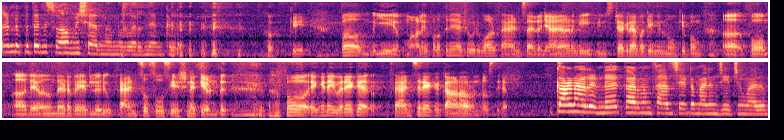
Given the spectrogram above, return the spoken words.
കണ്ടപ്പോൾ തന്നെ സ്വാമി ശരണം എന്ന് പറഞ്ഞു ഞങ്ങൾ ഓക്കെ. ഇപ്പം ഈ മാളിയപ്പുറത്തിന് ശേഷം ഒരുപാട് ഫാൻസ് ആയല്ലോ. ഞാനാണെങ്കിൽ ഇൻസ്റ്റാഗ്രാമൊക്കെ ഇങ്ങനെ നോക്കിയപ്പം ഇപ്പോൾ ദേവനന്ദയുടെ പേരിലൊരു ഫാൻസ് അസോസിയേഷൻ ഒക്കെ ഉണ്ട്. അപ്പോൾ എങ്ങനെ ഇവരെയൊക്കെ ഫാൻസിനെയൊക്കെ കാണാറുണ്ടോ സ്ഥിരം? കാണാറുണ്ട്. കാരണം ഫാൻസ് ചേട്ടന്മാരും ചേച്ചിമാരും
